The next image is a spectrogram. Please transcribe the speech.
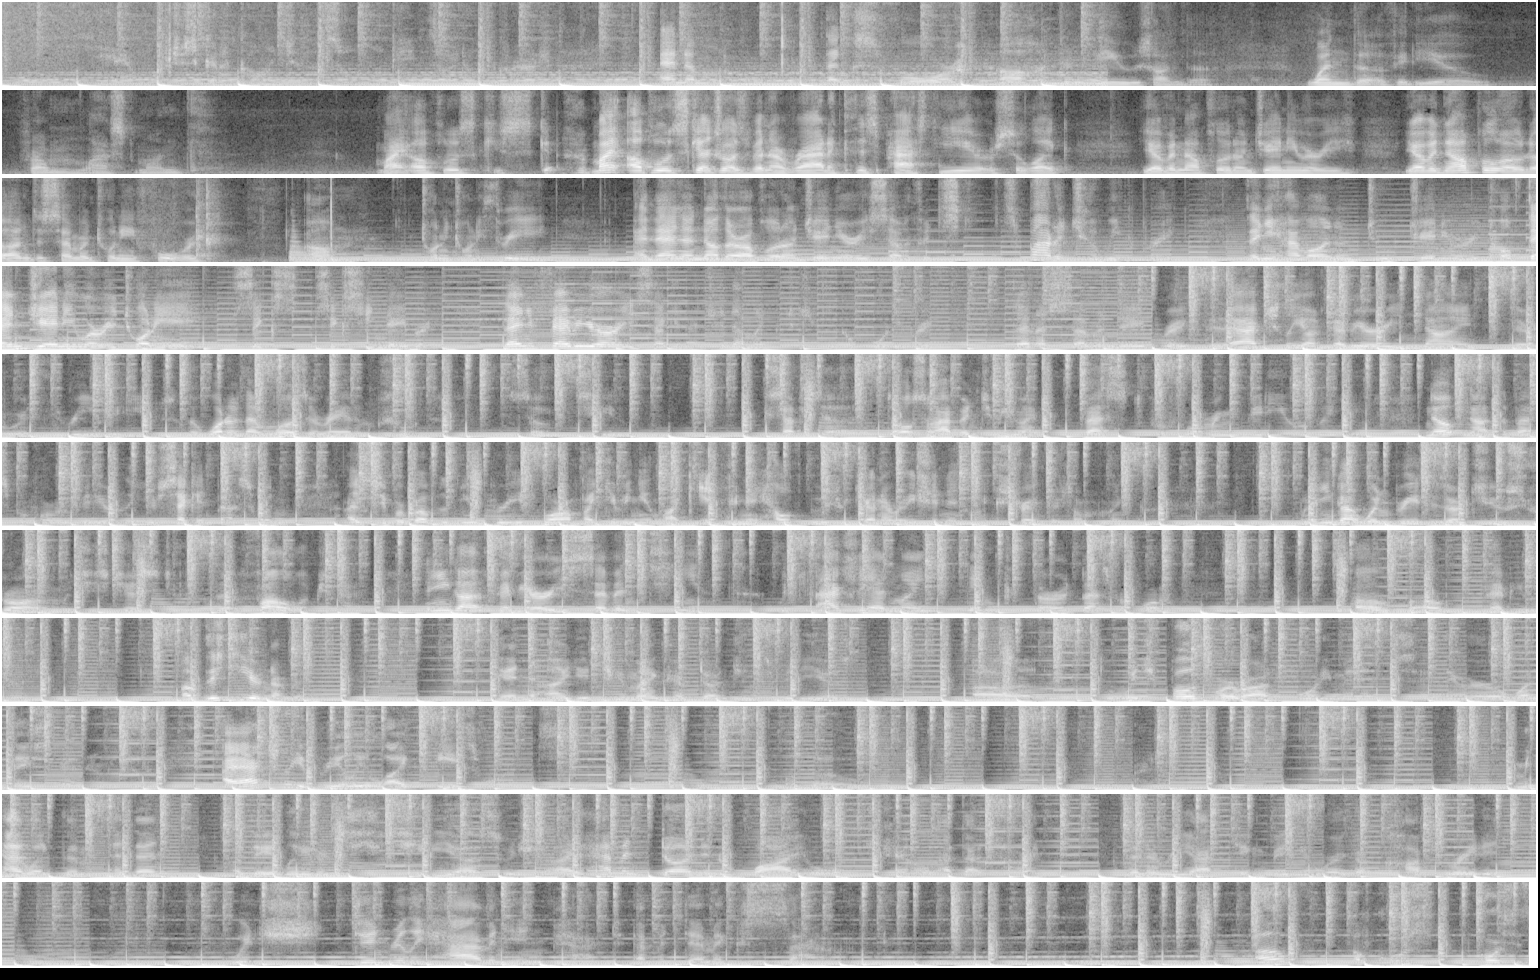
views on the Wenda video from last month. My upload my upload schedule has been erratic this past year, so like you have an upload on January, you have an upload on December 24th, um 2023, and then another upload on January 7th. It's, it's about a 2 week break. Then you have one on January 12th, then January 28th, six, 16 day break. Then February 2nd. A seven day break. Actually, on February 9th, there were three videos. So one of them was a random short. So two. Except uh, it also happened to be my best performing video of the year. Nope, not the best performing video of the year. Second best when I super bubbed the new Breeze bomb by giving it like infinite health boost, regeneration, and like strength or something like that. And then you got when breezes are too strong, which is just the follow up to that. Then you got February 17th, had my third best performance of, of February. Of this year, not really. And I did two Minecraft Dungeons videos, uh, which both were around 40 minutes, and they were a one day span. I actually really like these ones. Although, I, I mean, I like them. And then a day later, TDS, which I haven't done in a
